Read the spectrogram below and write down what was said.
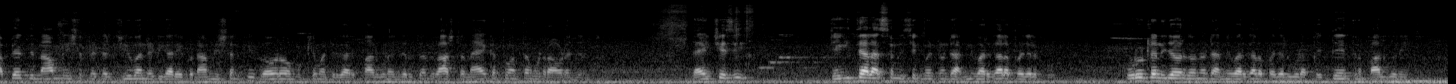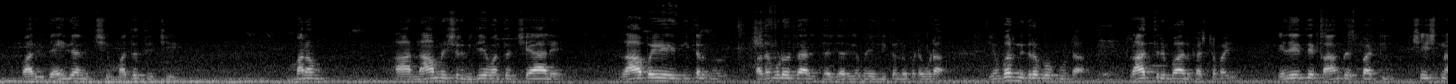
అభ్యర్థి నామినేషన్ పెద్దలు జీవన్ రెడ్డి గారి యొక్క నామినేషన్కి గౌరవ ముఖ్యమంత్రి గారు పాల్గొనడం జరుగుతుంది. రాష్ట్ర నాయకత్వం అంతా కూడా రావడం జరుగుతుంది. దయచేసి జగిత్యాల అసెంబ్లీ సెగ్మెంట్ నుండి అన్ని వర్గాల ప్రజలకు కోరుట్ల నిజవర్గం నుండి అన్ని వర్గాల ప్రజలు కూడా పెద్ద ఎత్తున పాల్గొని వారికి ధైర్యాన్ని ఇచ్చి మద్దతు ఇచ్చి మనం ఆ నామినేషన్ విజయవంతం చేయాలి. రాబోయే ఎన్నికలకు పదమూడవ తారీఖు జరగబోయే ఎన్నికల లోపల కూడా ఎవరు నిద్రపోకుండా రాత్రి బాలు కష్టపడి ఏదైతే కాంగ్రెస్ పార్టీ చేసిన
